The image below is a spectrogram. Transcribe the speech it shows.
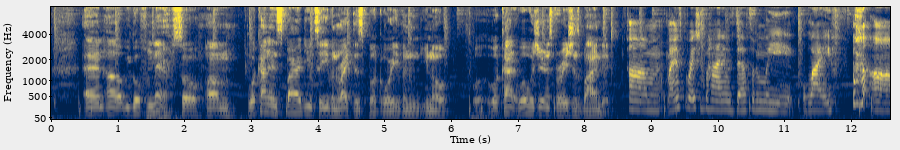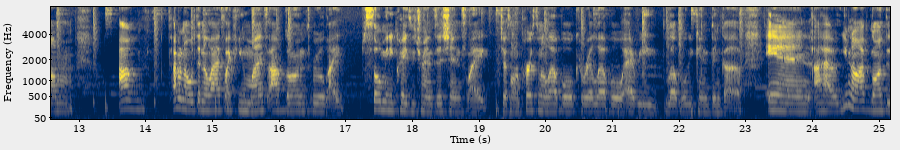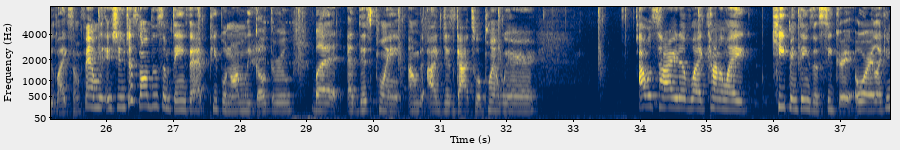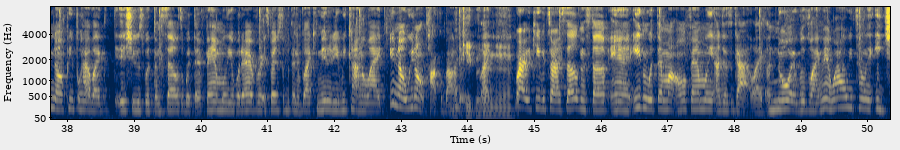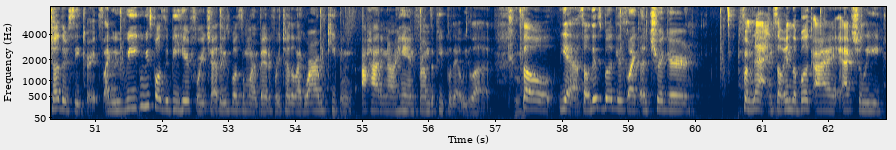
and uh, we go from there. So, um, what kind of inspired you to even write this book, or even you know, what, what kind, of, what was your inspirations behind it? Um, my inspiration behind it was definitely life. um, I've I don't know within the last like few months I've gone through like so many crazy transitions like just on a personal level career level every level you can think of. And i have you know i've gone through like some family issues just gone through some things that people normally go through. But at this point i'm i just got to a point where i was tired of like kind of like keeping things a secret or like you know people have like issues with themselves or with their family or whatever especially within the black community we kind of like you know we don't talk about we it. keep it like, in yeah. right we keep it to ourselves and stuff. And even within my own family i just got like annoyed with like man why are we telling each other secrets? Like we we supposed to be here for each other. We supposed to want better for each other. Like why are we keeping a hot in our hand from the people that we love? True. so yeah so this book is like a trigger from that. And so in the book i actually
